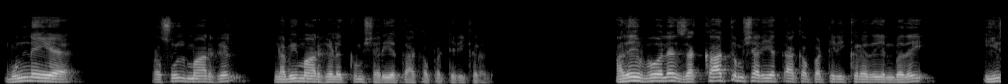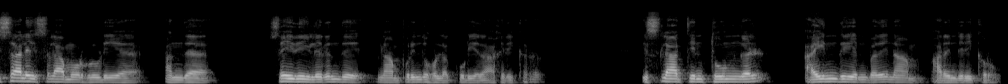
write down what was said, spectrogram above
முன்னைய ரசூல்மார்கள் நபிமார்களுக்கும் ஷரியத்தாக்கப்பட்டிருக்கிறது. அதே போல ஜக்காத்தும் ஷரியத்தாக்கப்பட்டிருக்கிறது என்பதை ஈசா அலி இஸ்லாம் அவர்களுடைய அந்த செய்தியிலிருந்து நாம் புரிந்து கொள்ளக்கூடியதாக இருக்கிறது. இஸ்லாத்தின் தூண்கள் ஐந்து என்பதை நாம் அறிந்திருக்கிறோம்.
